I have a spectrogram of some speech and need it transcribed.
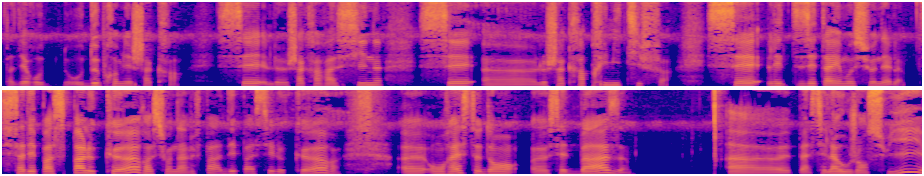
c'est-à-dire aux deux premiers chakras c'est le chakra racine, c'est euh, le chakra primitif, c'est les états émotionnels. Si ça dépasse pas le cœur, si on n'arrive pas à dépasser le cœur, euh, on reste dans euh, cette base. Ben, c'est là où j'en suis.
